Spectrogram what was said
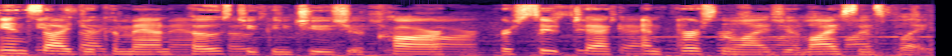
Inside your command post, you can choose your car, pursuit tech, and personalize your license plate.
